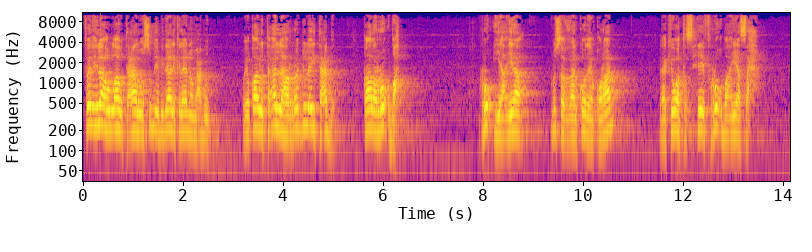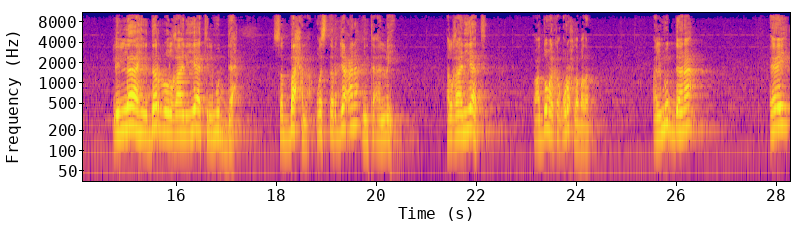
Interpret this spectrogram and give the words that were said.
Falilahu llahu tacala wasumiya bidalika liannahu macbuud. Wayuqaalu taalaha arajul ay tacabud. Qaala ru'ba. Ru'ya ayaa nuska qaarkood ay qoraan laakiin waa tasxiif ru'ba ayaa sax lilahi daru lghaniyaati اlmudda sabaxna wastarjacna min ta'aluhi alghaniyaat waa dumarka quruxda badan almuddana ay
